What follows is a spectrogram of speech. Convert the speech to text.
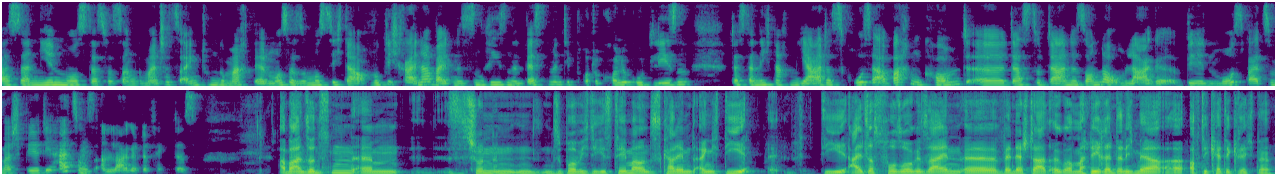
was sanieren muss, das, was am Gemeinschaftseigentum gemacht werden muss. Also muss sich da auch wirklich reinarbeiten. Das ist ein Rieseninvestment, die Protokolle gut lesen, dass dann nicht nach einem Jahr das große Erwachen kommt, äh, dass du da eine Sonderumlage bilden musst, weil zum Beispiel die Heizungsanlage defekt ist. Aber ansonsten ähm, es ist schon ein, ein, super wichtiges Thema und es kann eben eigentlich die, die Altersvorsorge sein, äh, wenn der Staat irgendwann mal die Rente nicht mehr äh, auf die Kette kriegt. Ne?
